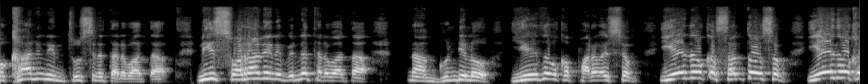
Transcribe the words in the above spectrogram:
ముఖాన్ని నేను చూసిన తర్వాత నీ స్వరాన్ని నేను విన్న తర్వాత నా గుండెలో ఏదో ఒక పరవశం ఏదో ఒక సంతోషం ఏదో ఒక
